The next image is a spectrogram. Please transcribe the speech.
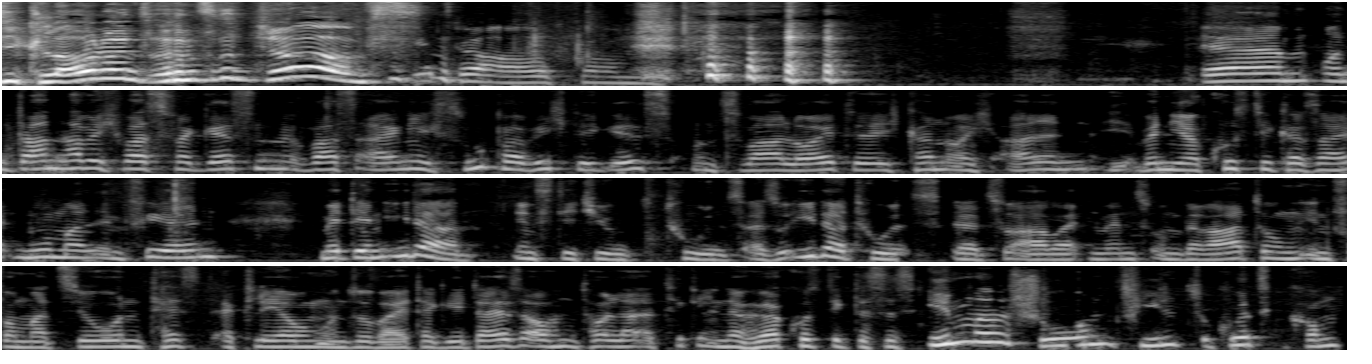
Die klauen uns unsere Jobs. Jetzt hör auf, komm. ähm, und dann habe ich was vergessen, was eigentlich super wichtig ist. Und zwar, Leute, ich kann euch allen, wenn ihr Akustiker seid, nur mal empfehlen, mit den IDA Institute Tools, also IDA Tools äh, zu arbeiten, wenn es um Beratung, Informationen, Testerklärung und so weiter geht. Da ist auch ein toller Artikel in der Hörakustik. Das ist immer schon viel zu kurz gekommen.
